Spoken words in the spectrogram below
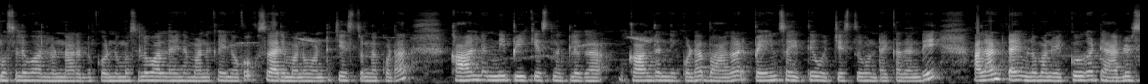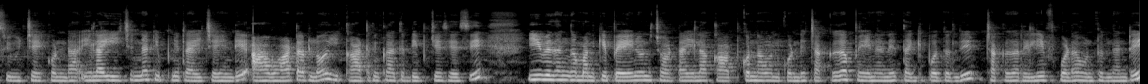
ముసలి వాళ్ళు ఉన్నారనుకోండి ముసలి వాళ్ళైనా మనకైనా ఒక్కొక్కసారి మనం వంట చేస్తున్నా కూడా కాళ్ళన్నీ పీకేసినట్లుగా కాళ్ళన్నీ కూడా బాగా పెయిన్స్ అయితే వచ్చేస్తూ ఉంటాయి కదండి. అలాంటి టైంలో మనం ఎక్కువగా ట్యాబ్లెట్స్ యూజ్ చేయకుండా ఇలా ఈ చిన్న టిప్ని ట్రై చేయండి. ఆ వాటర్లో ఈ కాటన్ క్లాత్ డిప్ చేసేసి ఈ విధంగా మనకి పెయిన్ ఉన్న చోట ఇలా కాపుకున్నాం అనుకోండి చక్కగా పెయిన్ అనేది తగ్గిపోతుంది చక్కగా రిలీఫ్ కూడా ఉంటుందండి.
